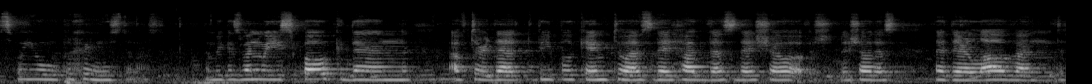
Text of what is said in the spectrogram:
свою прихильність до нас. And because when we spoke, then after that, people came to us, they hugged us, they show they showed us uh, their love and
